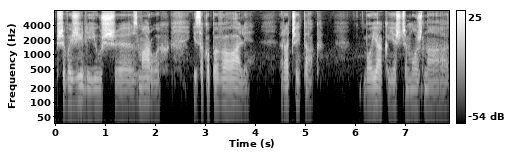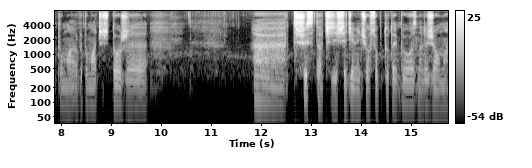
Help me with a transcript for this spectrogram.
przywozili już e, zmarłych i zakopywali. Raczej tak. Bo jak jeszcze można tłuma- wytłumaczyć to, że e, 339 osób tutaj było znaleziono?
